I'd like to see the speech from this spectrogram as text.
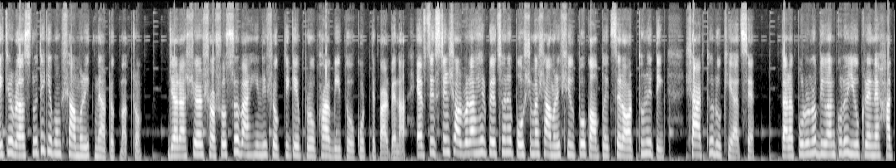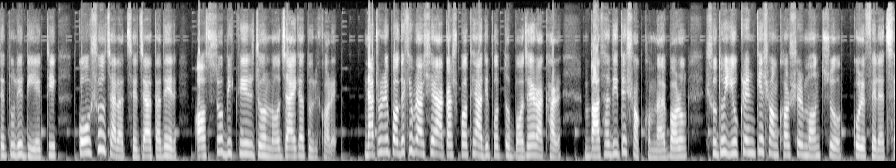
একটি রাজনৈতিক এবং সামরিক নাটক মাত্র, যা রাশিয়ার সশস্ত্র বাহিনী শক্তিকে প্রভাবিত করতে পারবে না। এফ সিক্সটিন সরবরাহের পেছনে পশ্চিমা সামরিক শিল্প কমপ্লেক্সের অর্থনৈতিক স্বার্থ রুখে আছে। তারা পুরনো বিমানগুলো ইউক্রেনের হাতে তুলে দিয়ে একটি কৌশল চালাচ্ছে যা তাদের অস্ত্র বিক্রির জন্য জায়গা তৈরি করে। নাটোরের পদক্ষেপ রাশিয়ার আকাশপথে আধিপত্য বজায় রাখার বাধা দিতে সক্ষম নয়, বরং শুধু ইউক্রেনকে সংঘর্ষের মঞ্চ করে ফেলেছে।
